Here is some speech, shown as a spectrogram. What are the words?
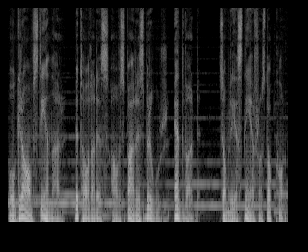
och gravstenar betalades av Sparres bror Edvard som rest ner från Stockholm.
